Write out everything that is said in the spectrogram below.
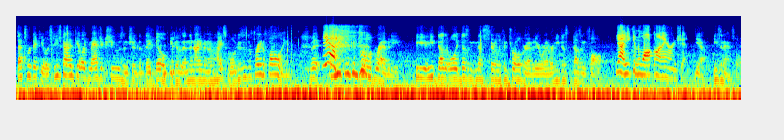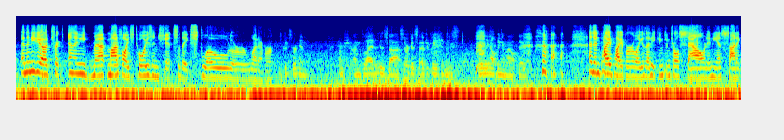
That's ridiculous. These guys get like magic shoes and shit that they build because, and they're not even in high school because he's afraid of falling. But Yeah. he can control gravity. He he doesn't. Well, he doesn't necessarily control gravity or whatever. He just doesn't fall. yeah, he can walk on air and shit. Yeah, he's an asshole. And then he uh, trick, and then he modifies toys and shit so they explode or whatever. Good for him. I'm I'm glad his uh, circus education is really helping him out there. and then Pied Piper, like I said, he can control sound and he has sonic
